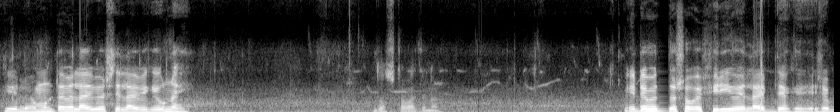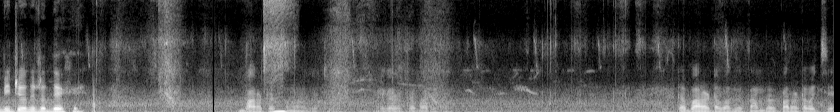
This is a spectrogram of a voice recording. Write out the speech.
কি হলো এমন টাইমে লাইভে আসছি লাইভে কেউ নাই? দশটা বাজে না। এই টাইমে তো সবাই ফ্রি হয়ে লাইভ দেখে এসব ভিডিও দুটো দেখে। বারোটার সময় এগারোটা বারোটা। একটা বারোটা বাজলে তো আমরা বারোটা বাজছে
